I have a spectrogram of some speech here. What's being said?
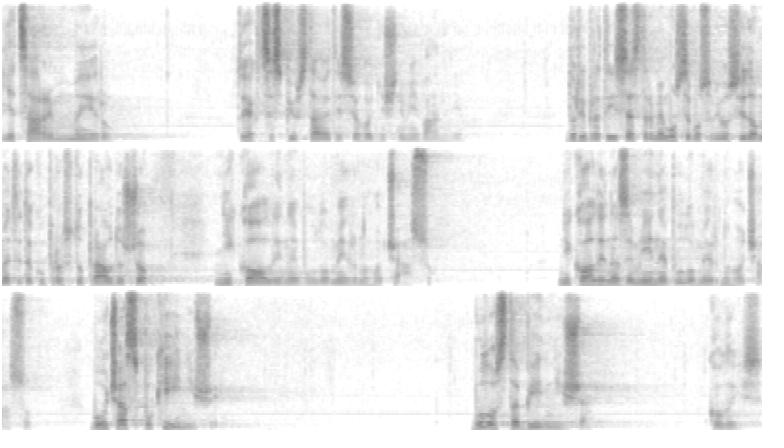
є царем миру. То як це співставити сьогоднішнім Євангелієм? Дорогі брати і сестри, ми мусимо собі усвідомити таку просту правду, що ніколи не було мирного часу. Ніколи на землі не було мирного часу. Був час спокійніший. Було стабільніше колись.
